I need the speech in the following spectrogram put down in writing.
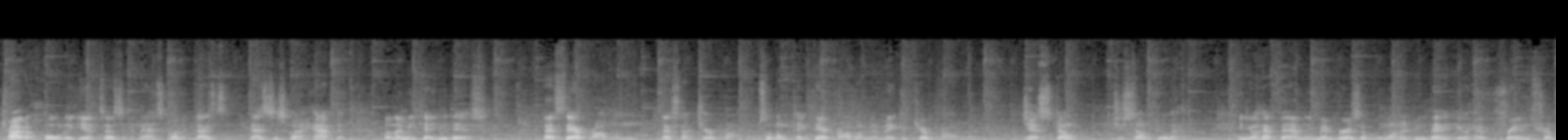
try to hold against us, and that's going to that's that's just going to happen. But let me tell you this that's their problem. That's not your problem. So don't take their problem and make it your problem. Just don't just don't do it. And you'll have family members that want to do that. You'll have friends from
